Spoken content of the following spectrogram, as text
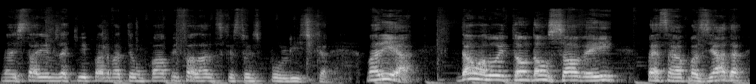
Nós estaremos aqui para bater um papo e falar das questões políticas. Maria, dá um alô então, dá um salve aí para essa rapaziada.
